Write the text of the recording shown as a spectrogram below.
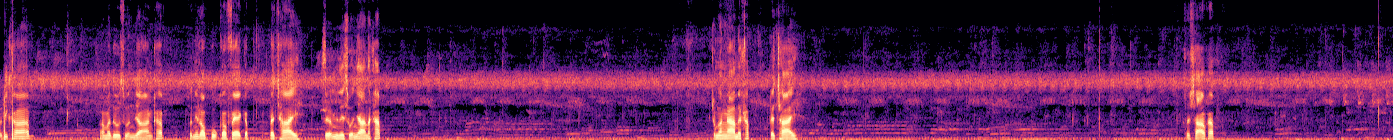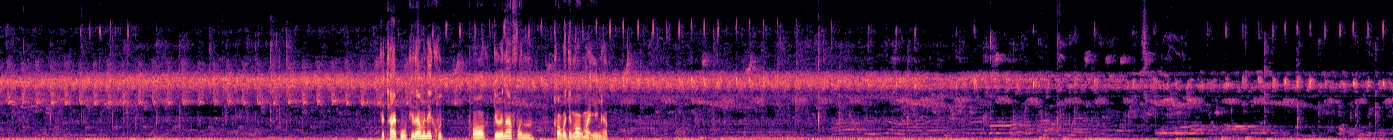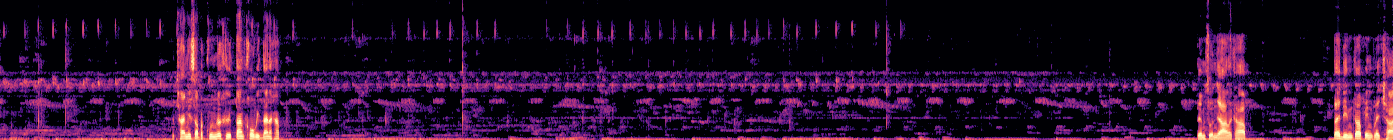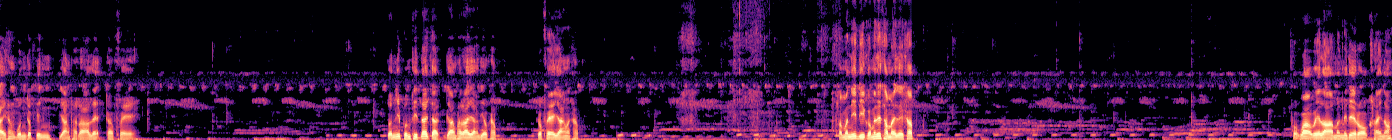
วัสดีครับพามาดูสวนยางครับ ตอนนี้เราปลูกกาแฟกับกระชายเสริมอยู่ในสวนยางนะครับ กำลังงามเลยครับ กระชายเช้าๆครับ กระชายปลูกที่แล้วไม่ได้ขุด พอเจอหน้าฝนเขาก็จะงอกมาเองครับ กระชายมีสรรพคุณก็คือต้านโควิดได้นะครับ เต็มสวนยางเลยครับ ใต้ดินก็เป็นกระชายข้างบนก็เป็นยางพาราและกาแฟ ตอนนี้ผลผลิตได้จากยางพาราอย่างเดียวครับ กาแฟยางนะครับทำวันนี้ดีกว่าไม่ได้ทำอะไรเลยครับ เพราะว่าเวลามันไม่ได้รอใครเนาะ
